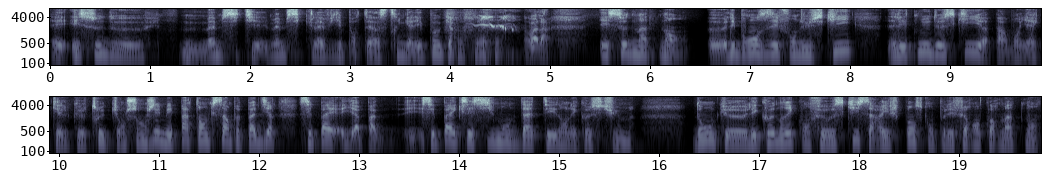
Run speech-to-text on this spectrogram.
et, ceux de. Même si, même si Clavier portait un string à l'époque. voilà. Et ceux de maintenant. Euh, les bronzés font du ski, les tenues de ski, à part bon, il y a quelques trucs qui ont changé, mais pas tant que ça. On peut pas dire, c'est pas, il y a pas, c'est pas excessivement daté dans les costumes. Donc euh, les conneries qu'on fait au ski, ça arrive, je pense qu'on peut les faire encore maintenant.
